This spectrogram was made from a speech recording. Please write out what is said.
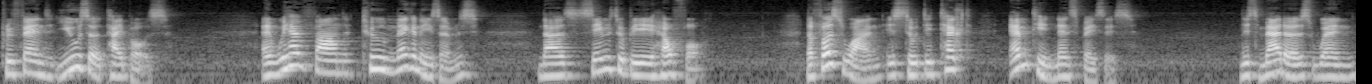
prevent user typos. And we have found two mechanisms that seem to be helpful. The first one is to detect empty namespaces. This matters when,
